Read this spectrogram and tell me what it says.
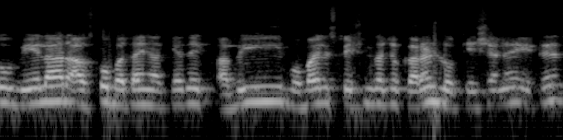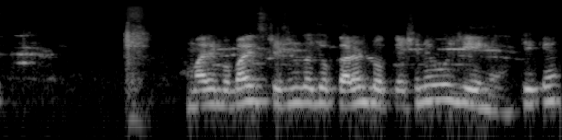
तो वी उसको बताएगा क्या देख अभी मोबाइल स्टेशन का जो करंट लोकेशन है इट इज़ हमारे मोबाइल स्टेशन का जो करंट लोकेशन है वो ये है ठीक है?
